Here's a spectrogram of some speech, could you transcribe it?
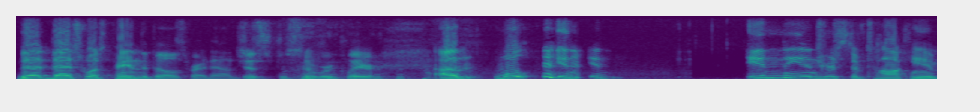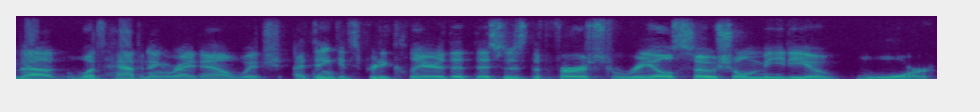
that that's what's paying the bills right now. Just so we're clear. Um, well, in, in in the interest of talking about what's happening right now, which I think it's pretty clear that this is the first real social media war.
